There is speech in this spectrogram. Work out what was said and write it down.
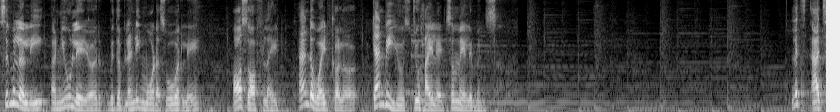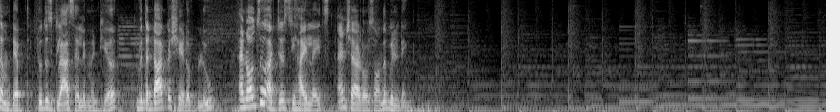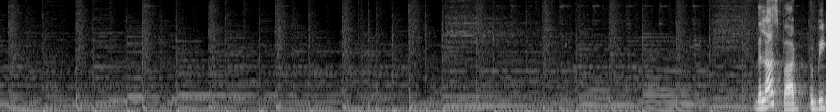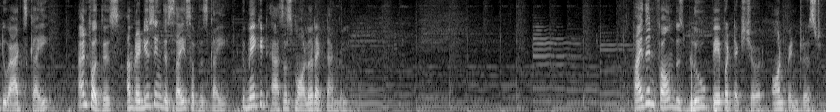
Similarly, a new layer with the blending mode as overlay or soft light and a white color can be used to highlight some elements. Let's add some depth to this glass element here with a darker shade of blue and also adjust the highlights and shadows on the building. The last part would be to add sky and for this, I'm reducing the size of the sky to make it as a smaller rectangle. I then found this blue paper texture on Pinterest,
